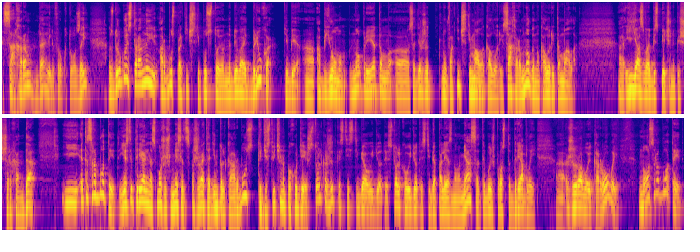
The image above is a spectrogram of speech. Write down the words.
сахаром да, или фруктозой. С другой стороны, арбуз практически пустой. Он набивает брюхо тебе а, объемом, но при этом а, содержит ну, фактически мало калорий. Сахара много, но калорий-то мало. А, и язва обеспечена, пишет Шерхан. Да, и это сработает. Если ты реально сможешь месяц жрать один только арбуз, ты действительно похудеешь. Столько жидкости из тебя уйдет, и столько уйдет из тебя полезного мяса, ты будешь просто дряблой а, жировой коровой, но сработает.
